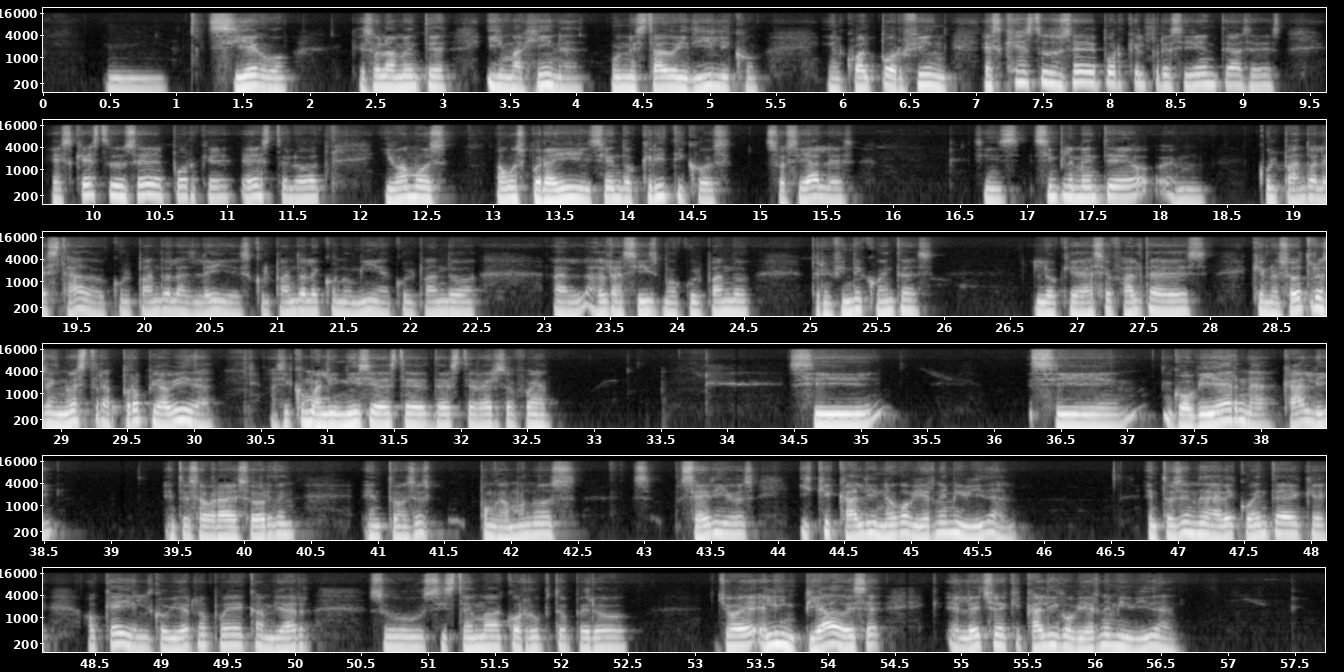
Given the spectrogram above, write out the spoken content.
mm, ciego que solamente imagina un estado idílico en el cual por fin, es que esto sucede porque el presidente hace esto, es que esto sucede porque esto, lo otro, y vamos, vamos por ahí siendo críticos sociales, simplemente em, culpando al Estado, culpando las leyes, culpando a la economía, culpando al, racismo, culpando, pero en fin de cuentas, lo que hace falta es que nosotros en nuestra propia vida, así como al inicio de este, de este verso fue, si si gobierna Cali, entonces habrá desorden. Entonces pongámonos serios y que Cali no gobierne mi vida. Entonces me daré cuenta de que, ok, el gobierno puede cambiar su sistema corrupto, pero yo he, limpiado ese, el hecho de que Cali gobierne mi vida.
